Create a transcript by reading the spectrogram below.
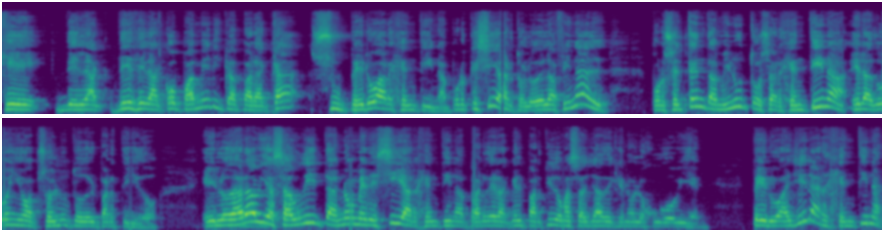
que desde la Copa América para acá superó a Argentina. Porque es cierto, lo de la final, por 70 minutos Argentina era dueño absoluto del partido. Eh, lo de Arabia Saudita no merecía Argentina perder aquel partido más allá de que no lo jugó bien. Pero ayer Argentina,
